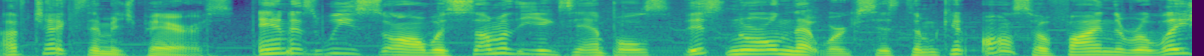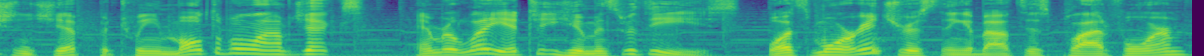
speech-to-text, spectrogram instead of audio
of text image pairs. And as we saw with some of the examples, this neural network system can also find the relationship between multiple objects and relay it to humans with ease. What's more interesting about this platform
